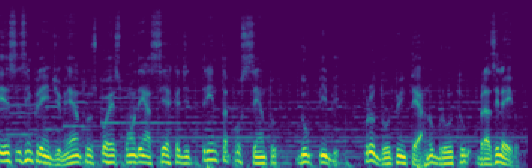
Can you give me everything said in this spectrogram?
esses empreendimentos correspondem a cerca de 30% do PIB, Produto Interno Bruto brasileiro.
